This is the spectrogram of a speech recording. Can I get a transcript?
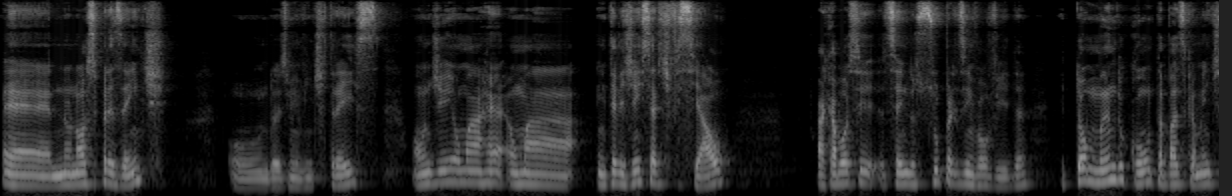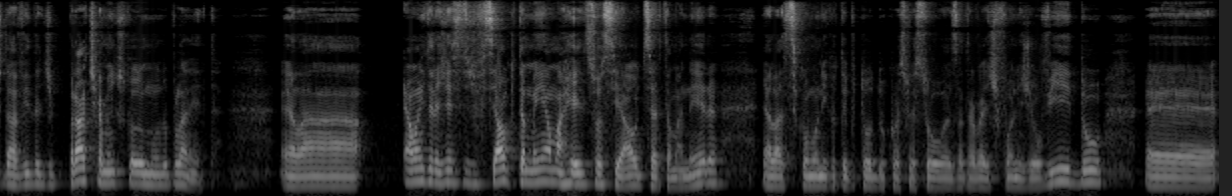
é no nosso presente, em 2023, onde uma, uma inteligência artificial acabou se, sendo super desenvolvida e tomando conta basicamente da vida de praticamente todo mundo do planeta. Ela é uma inteligência artificial que também é uma rede social de certa maneira. Ela se comunica o tempo todo com as pessoas através de fones de ouvido. É...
